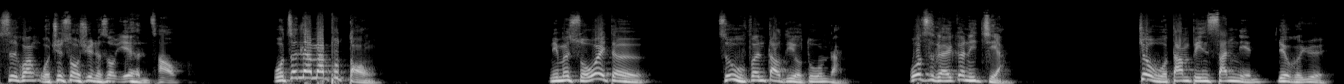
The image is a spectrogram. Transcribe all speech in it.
士官，我去受训的时候也很糙。我真他妈不懂，你们所谓的十五分到底有多难？我只可以跟你讲，就我当兵三年六个月。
